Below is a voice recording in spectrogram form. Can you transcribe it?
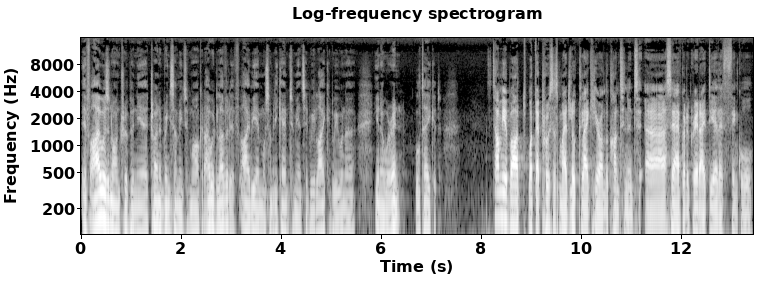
if I was an entrepreneur trying to bring something to market, I would love it if IBM or somebody came to me and said, we like it, we want to, you know, we're in, we'll take it. Tell me about what that process might look like here on the continent. Uh, say I've got a great idea that I think will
